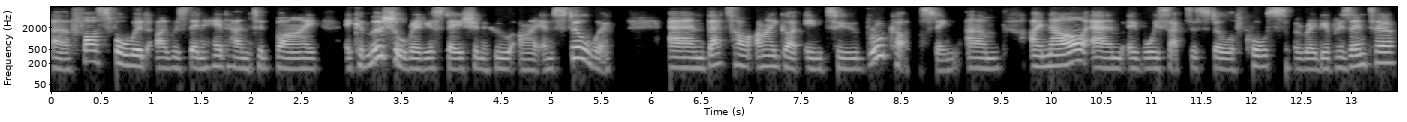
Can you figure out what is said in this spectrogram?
Uh, fast forward, I was then headhunted by a commercial radio station who I am still with And that's how I got into broadcasting. Um, I now am a voice actor, still, of course, a radio presenter.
